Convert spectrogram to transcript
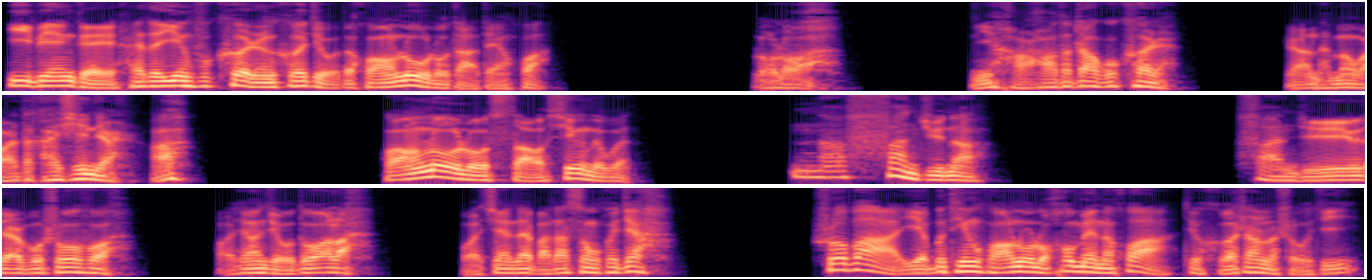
一边给还在应付客人喝酒的黄露露打电话：“露露，你好好的照顾客人，让他们玩的开心点啊。”黄露露扫兴地问：“那饭局呢？”饭局有点不舒服，好像酒多了。我现在把他送回家。说罢，也不听黄露露后面的话，就合上了手机，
